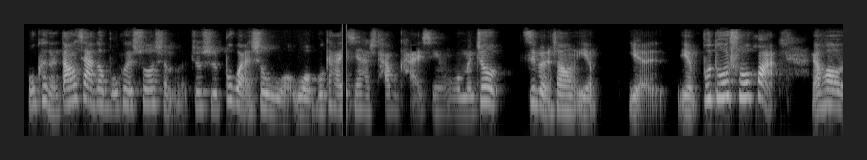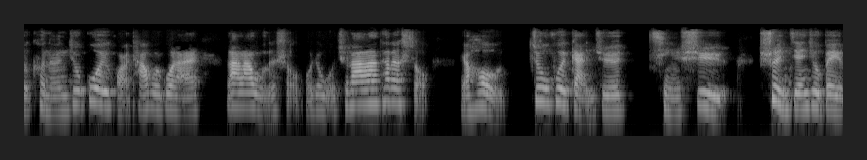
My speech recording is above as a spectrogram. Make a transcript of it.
我可能当下都不会说什么，就是不管是我我不开心还是他不开心，我们就基本上也也也不多说话，然后可能就过一会儿他会过来拉拉我的手，或者我去拉拉他的手，然后就会感觉情绪。瞬间就被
